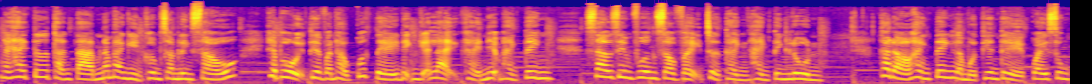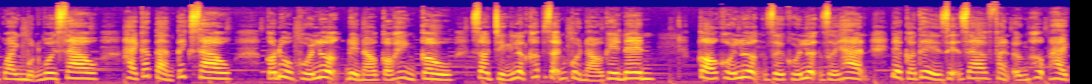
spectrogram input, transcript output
Ngày 24 tháng 8 năm 2006, Hiệp hội Thiên văn học quốc tế định nghĩa lại khái niệm hành tinh, sao Diêm Vương do vậy trở thành hành tinh lùn. Theo đó, hành tinh là một thiên thể quay xung quanh một ngôi sao hay các tàn tích sao, có đủ khối lượng để nó có hình cầu do chính lực hấp dẫn của nó gây nên có khối lượng dưới khối lượng giới hạn để có thể diễn ra phản ứng hợp hạch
